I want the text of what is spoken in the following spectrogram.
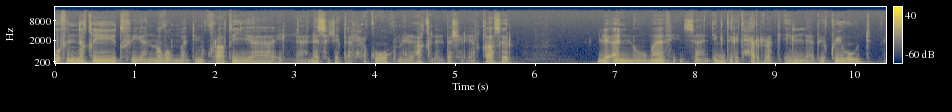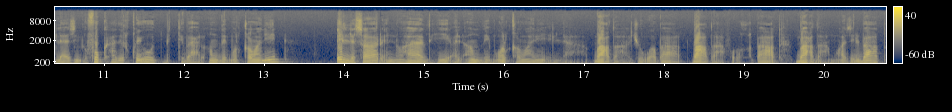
وفي النقيض في النظم الديمقراطية إلا نسجت الحقوق من العقل البشري القاصر لأنه ما في إنسان يقدر يتحرك إلا بقيود لازم يفك هذه القيود باتباع الأنظمة والقوانين. إلا صار أنه هذه الأنظمة والقوانين إلا بعضها جوا بعض بعضها فوق بعض بعضها موازي لبعض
